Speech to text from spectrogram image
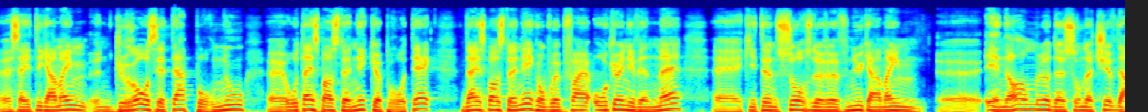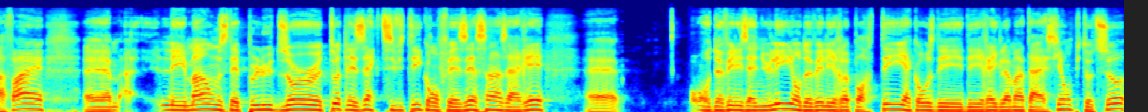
Euh, ça a été quand même une grosse étape pour nous, euh, autant Espace Tonique que Protec. Dans Espace Tonique, on pouvait plus faire aucun événement qui était une source de revenus quand même énorme là, sur notre chiffre d'affaires les membres, c'était plus dur. Toutes les activités qu'on faisait sans arrêt, on devait les annuler, on devait les reporter à cause des, des réglementations puis tout ça.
